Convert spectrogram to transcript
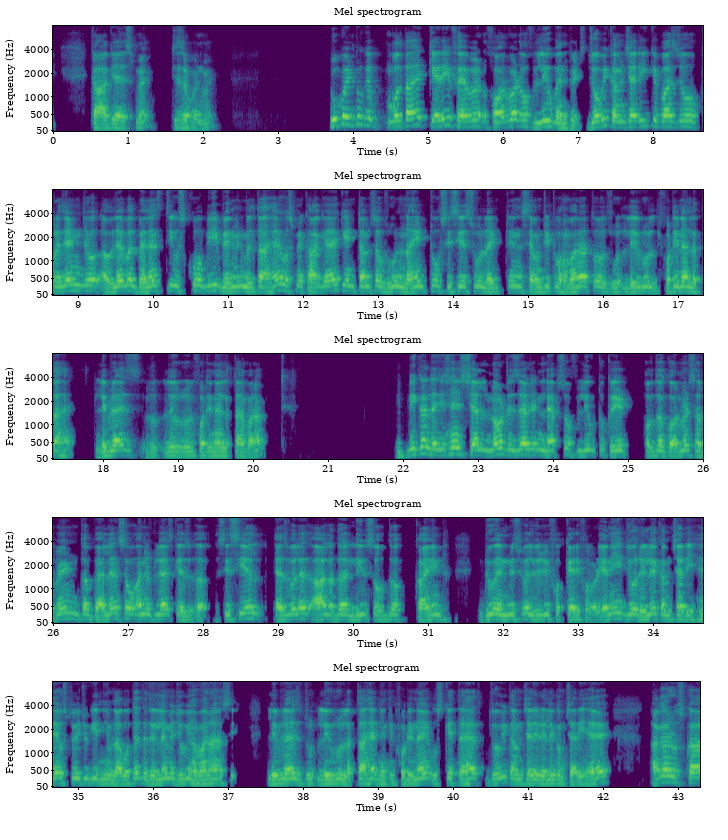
कहा गया है इसमें तीसरे पॉइंट में। 2.2 के बोलता है carry forward of leave benefits जो भी कर्मचारी के पास जो प्रेजेंट जो अवेलेबल बैलेंस थी उसको भी बेनिफिट मिलता है। उसमें कहा गया है कि in terms of rule nine two CCS rule 1972 हमारा तो लीव रूल 49 लगता है। लिबराइज लीव रूल 49 लगता है हमारा। Technical legislation shall not result in lapse of leave to credit of the government servant. The balance of unutilized uh, CCL as well as all other leaves of the kind due admissible will be carry forward यानी जो railway कर्मचारी है उस पर भी चूँकि नियम लागू होता है तो रेलवे में जो भी हमारा लिबराइज लीव रूल लगता है 1949 उसके तहत जो भी कर्मचारी रेलवे कर्मचारी है, अगर उसका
